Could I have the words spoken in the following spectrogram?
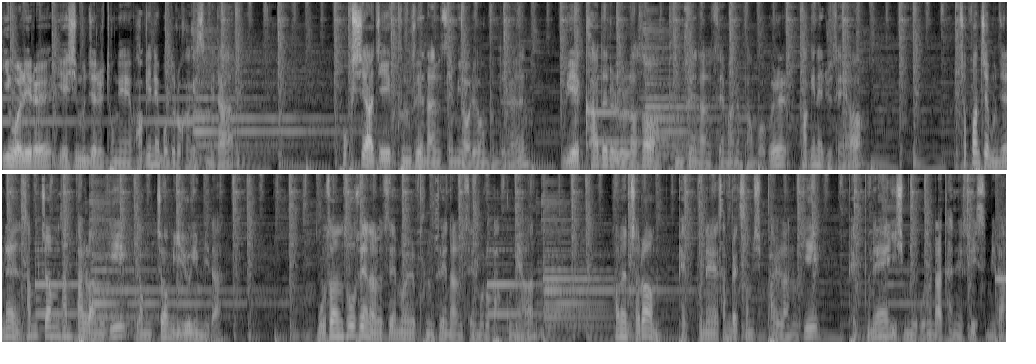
이 원리를 예시 문제를 통해 확인해 보도록 하겠습니다. 혹시 아직 분수의 나눗셈이 어려운 분들은 위에 카드를 눌러서 분수의 나눗셈 하는 방법을 확인해 주세요. 첫 번째 문제는 3.38 나누기 0.26입니다. 우선 소수의 나눗셈을 분수의 나눗셈으로 바꾸면 화면처럼 100분의 338 나누기 100분의 26으로 나타낼 수 있습니다.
